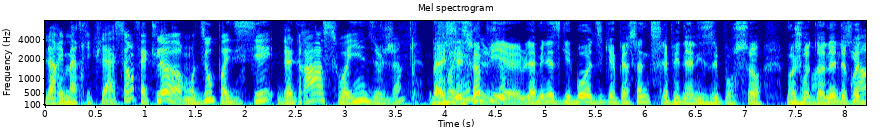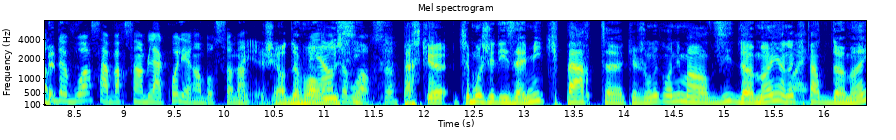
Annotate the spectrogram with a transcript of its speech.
Leur immatriculation. Fait que là, on dit aux policiers, de grâce, soyez indulgents. ben, c'est ça. Puis euh, la ministre Guilbault a dit qu'il y a personne qui serait pénalisé pour ça. Moi, je vais te donner de J'ai quoi hâte de... de voir ça va ressembler à quoi les remboursements. Ben, J'ai hâte de voir J'ai hâte de aussi. voir ça. Parce que, tu sais, moi, j'ai des amis qui partent, euh, quelle journée qu'on est mardi? Demain, il y en a Ouais. qui partent demain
